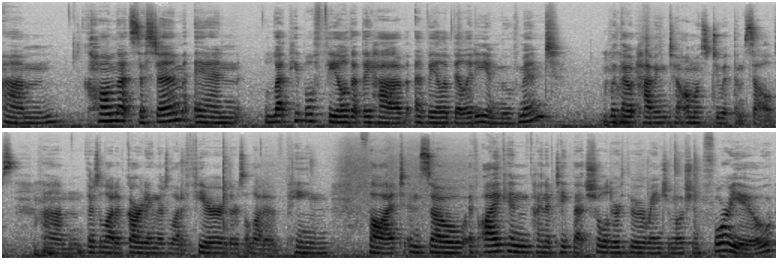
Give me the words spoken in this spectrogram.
um, calm that system and let people feel that they have availability and movement without having to almost do it themselves. Um, there's a lot of guarding, there's a lot of fear, there's a lot of pain thought. And so if I can kind of take that shoulder through a range of motion for you,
